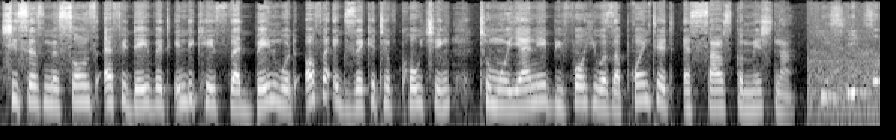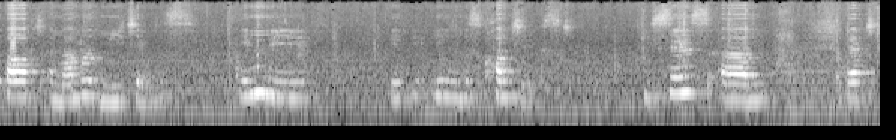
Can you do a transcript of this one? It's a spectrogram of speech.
She says Massone's affidavit indicates that Bain would offer executive coaching to Moyane before he was appointed as SARS commissioner. He speaks about a number of meetings in the in, in this context. He says um, that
